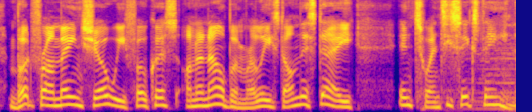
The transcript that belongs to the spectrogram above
But for our main show, we focus on an album released on this day in 2016.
